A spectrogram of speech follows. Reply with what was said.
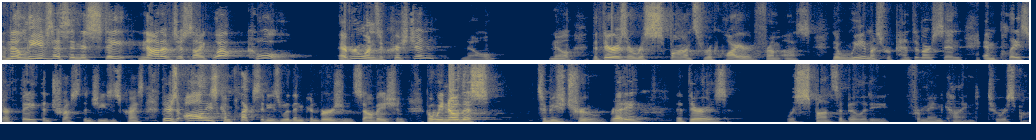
And that leaves us in this state not of just like, well, cool. Everyone's a Christian? No. No, that there is a response required from us, that we must repent of our sin and place our faith and trust in Jesus Christ. There's all these complexities within conversion, salvation, but we know this to be true. Ready? That there is responsibility for mankind to respond.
